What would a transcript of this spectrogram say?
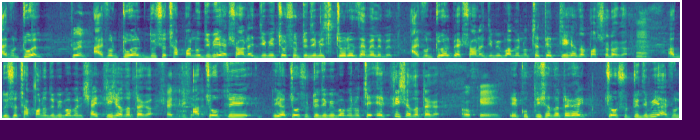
iPhone twelve twelve iPhone twelve দুশো ছাপ্পান্ন জিবি একশো আঠাশ জিবি চৌষট্টি GB storage available iPhone twelve একশো আঠাশ জিবি পাবেন হচ্ছে তেত্রিশ হাজার পাঁচশো টাকা। আর দুশো ছাপ্পান্ন জিবি পাবেন সাঁত্রিশ হাজার টাকা। আর চৌষট্টি জিবি পাবেন হচ্ছে একত্রিশ হাজার টাকা। ওকে একত্রিশ হাজার টাকায় চৌষট্টি জিবি আইফোন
